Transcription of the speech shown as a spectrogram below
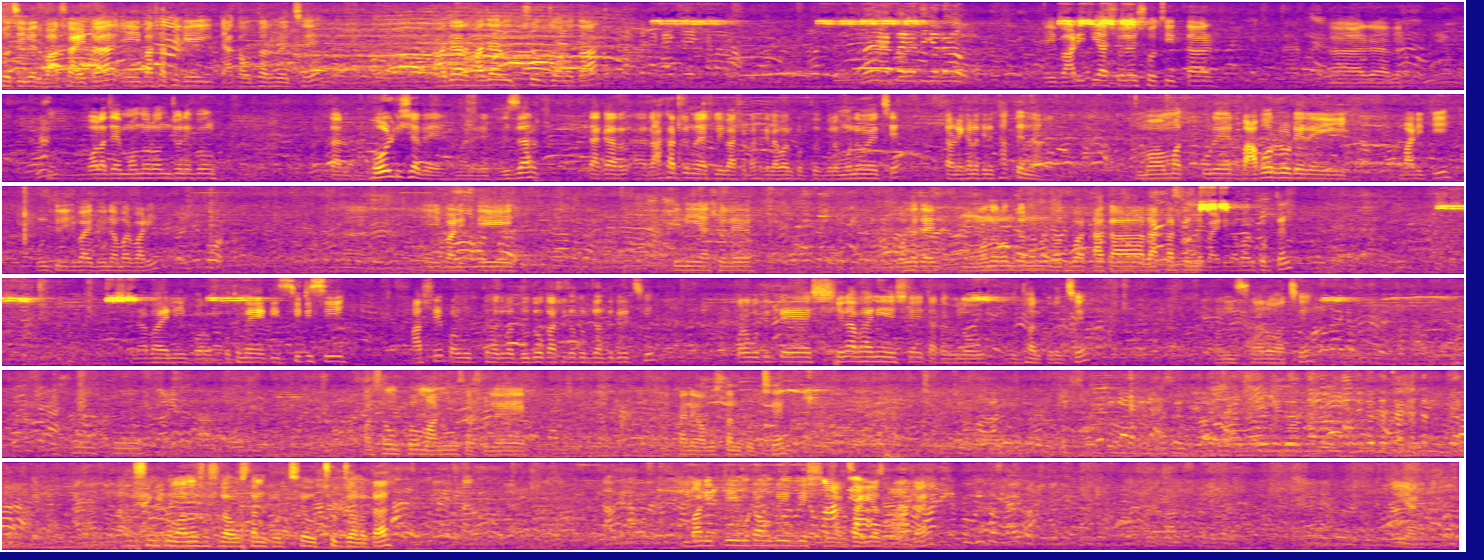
সচিবের বাসা এটা। এই বাসা থেকেই টাকা উদ্ধার হয়েছে। হাজার হাজার উৎসুক জনতা। এই বাড়িটি আসলে সচিব তার, আর বলা যায় মনোরঞ্জন এবং তার ভোল্ট হিসাবে মানে রিজার্ভ টাকার রাখার জন্য আসলে বাসা বাসাটি ব্যবহার করতে বলে মনে হয়েছে। কারণ এখানে তিনি থাকতেন না। মোহাম্মদপুরের বাবর রোডের এই বাড়িটি উনত্রিশ বাই দুই নম্বর বাড়ি। হ্যাঁ, এই বাড়িতে তিনি আসলে বোঝা যায় মনোরঞ্জন অথবা টাকা রাখার জন্য বাড়িটি ব্যবহার করতেন। সেনাবাহিনী পর- প্রথমে এটি সিটিসি আসে পরবর্তীতে হয়তো বা দুদক আসে যতটুকু জানতে পেরেছি। পরবর্তীতে সেনাবাহিনী এসে টাকাগুলো উদ্ধার করেছে। আনসারও আছে। অসংখ্য- অসংখ্য মানুষ আসলে এখানে অবস্থান করছে। অসংখ্য মানুষ আসলে অবস্থান করছে, উৎসুক জনতা। বাড়িটি মোটামুটি বেশ লাক্সারিয়াস বলা যায়। এই আর কি।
